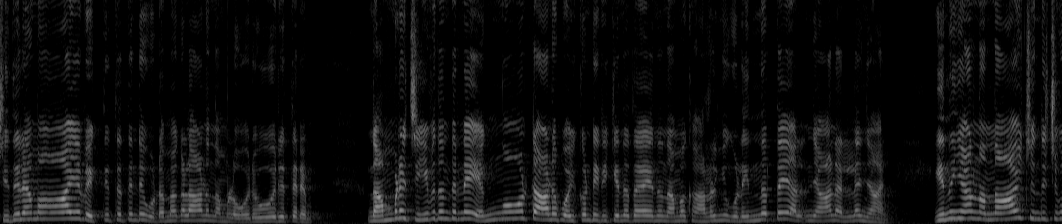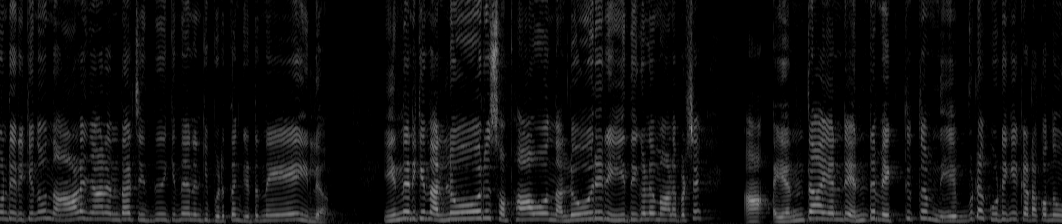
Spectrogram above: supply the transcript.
ശിഥിലമായ വ്യക്തിത്വത്തിന്റെ ഉടമകളാണ് നമ്മൾ ഓരോരുത്തരും. നമ്മുടെ ജീവിതം തന്നെ എങ്ങോട്ടാണ് പോയിക്കൊണ്ടിരിക്കുന്നത് എന്ന് നമുക്ക് അറിഞ്ഞുകൂടെ? ഇന്നത്തെ ഞാനല്ല ഞാൻ. ഇന്ന് ഞാൻ നന്നായി ചിന്തിച്ചുകൊണ്ടിരിക്കുന്നു. നാളെ ഞാൻ എന്താ ചിന്തിക്കുന്നതെന്ന് എനിക്ക് പിടുത്തം കിട്ടുന്നേയില്ല. ഇന്ന് എനിക്ക് നല്ലൊരു സ്വഭാവവും നല്ലൊരു രീതികളുമാണ്. പക്ഷേ എന്താ എന്റെ എന്റെ വ്യക്തിത്വം എവിടെ കുടുങ്ങി കിടക്കുന്നു?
